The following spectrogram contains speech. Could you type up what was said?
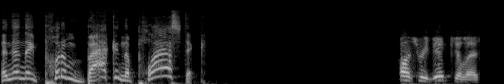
and then they put them back in the plastic. Oh, it's ridiculous.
